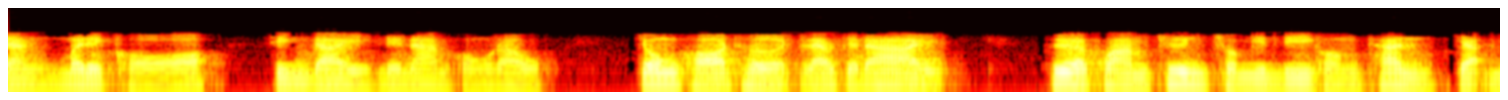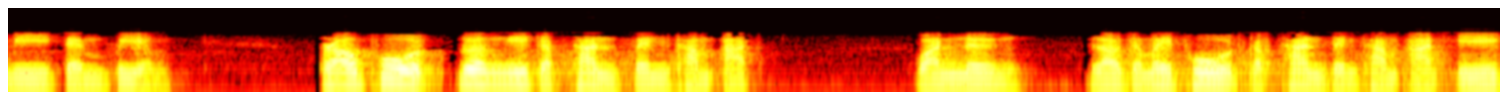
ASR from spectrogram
ยังไม่ได้ขอสิ่งใดในนามของเรา จงขอเถิดแล้วจะได้ เพื่อความชื่นชมยินดีของท่านจะมีเต็มเปี่ยม เราพูดเรื่องนี้กับท่านเป็นคำอัด วันหนึ่งเราจะไม่พูดกับท่านเป็นคำอัดอีก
